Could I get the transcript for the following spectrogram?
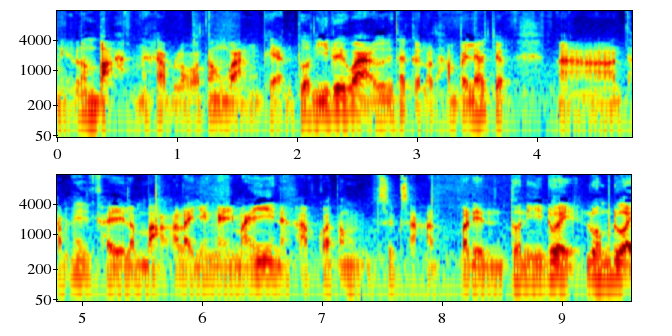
เนี่ยลำบากนะครับ เราก็ต้องวางแผนตัวนี้ด้วยว่าเออถ้าเกิดเราทำไปแล้วจะทำให้ใครลำบากอะไรยังไงไหมนะครับ ก็ต้องศึกษาประเด็นตัวนี้ด้วยร่วมด้วย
